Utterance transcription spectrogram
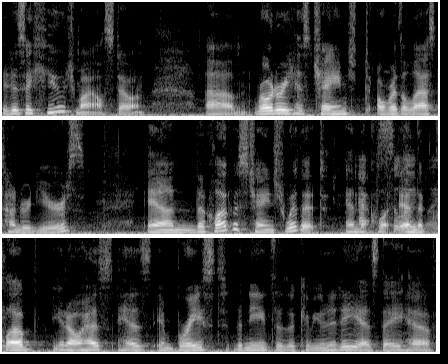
It is a huge milestone. Um, Rotary has changed over the last hundred years, and the club has changed with it. And the, cl- and the club, you know, has has embraced the needs of the community as they have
